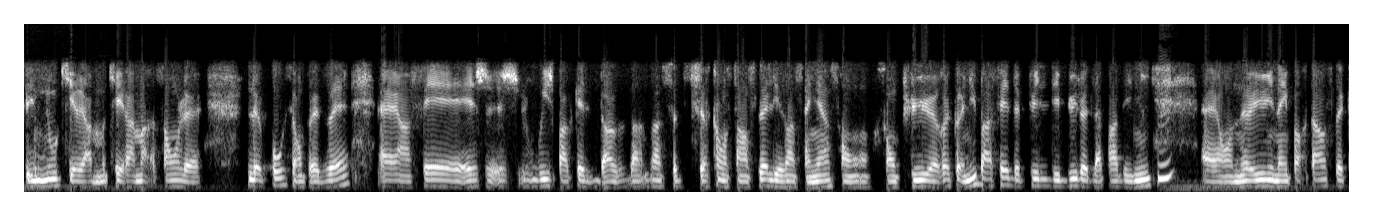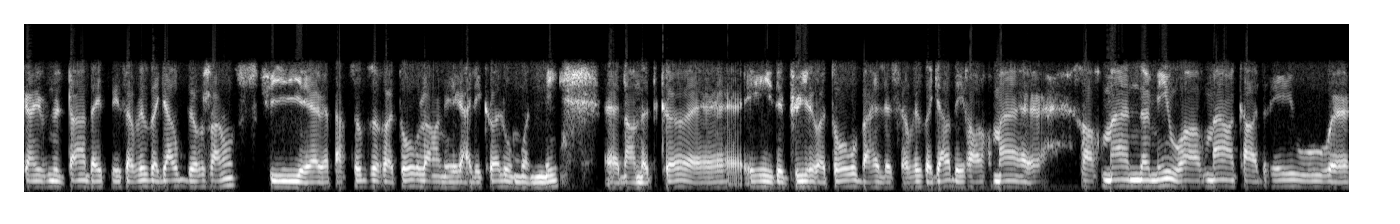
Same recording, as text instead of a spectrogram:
c'est nous qui, qui ramassons le, le pot, si on peut dire. Euh, en fait, je, oui, je pense que dans, dans, dans cette circonstance-là, les enseignants sont, sont plus reconnus. Ben, en fait, depuis le début là, de la pandémie, mmh. euh, on a eu une importance là, quand est venu le temps d'être les services de garde d'urgence. Puis à partir du retour, là, on est à l'école au mois de mai, dans notre cas. et depuis le retour, ben, le service de garde est rarement rarement nommé ou rarement ou euh,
